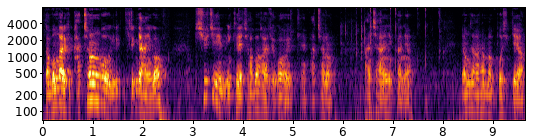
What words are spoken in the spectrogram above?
그러니까 뭔가 이렇게 받쳐놓은 거 그런 게 아니고 휴지 이렇게 접어가지고 이렇게 받쳐놓은 많지 않으니까요. 영상을 한번 보실게요.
